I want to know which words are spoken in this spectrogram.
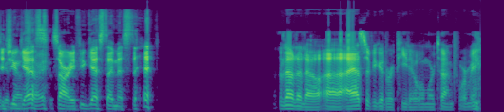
Did you now, guess? sorry. Sorry. if you guessed, I missed it. No, no, no. Uh, I asked if you could repeat it one more time for me.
